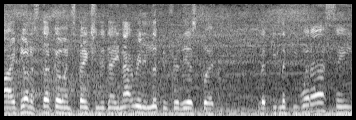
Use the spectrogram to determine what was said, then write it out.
All right, doing a stucco inspection today. Not really looking for this, but looky, looky what I see.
